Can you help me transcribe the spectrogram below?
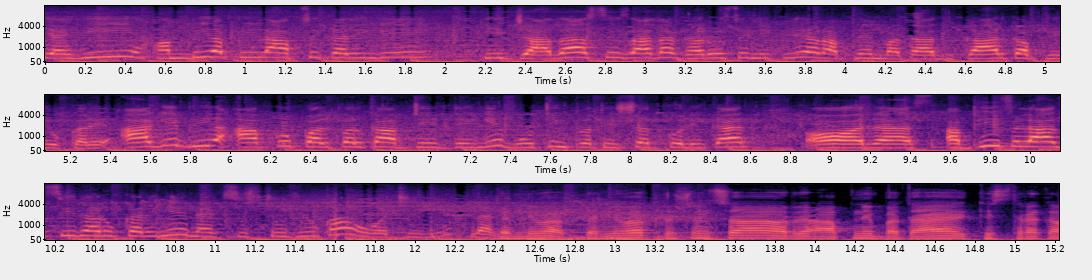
यही हम भी अपील आपसे करेंगे कि ज़्यादा से ज़्यादा घरों से निकले और अपने मताधिकार का प्रयोग करें। आगे भी आपको पल पल का अपडेट देंगे वोटिंग प्रतिशत को लेकर और अभी फ़िलहाल सीधा रुक करेंगे। नेक्स्ट स्टूडियो का ओवर धन्यवाद धन्यवाद प्रशंसा और आपने बताया किस तरह का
